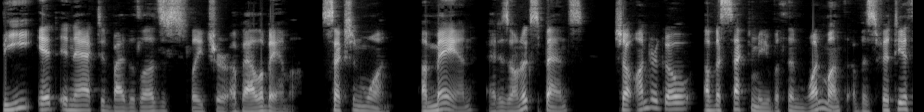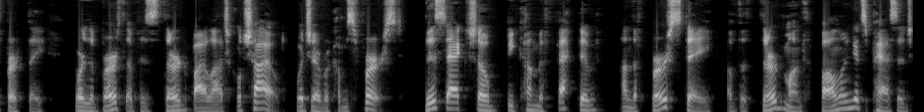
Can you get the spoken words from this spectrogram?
be it enacted by the legislature of Alabama. Section 1. A man, at his own expense, shall undergo a vasectomy within one month of his 50th birthday or the birth of his third biological child, whichever comes first. This act shall become effective on the first day of the third month following its passage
